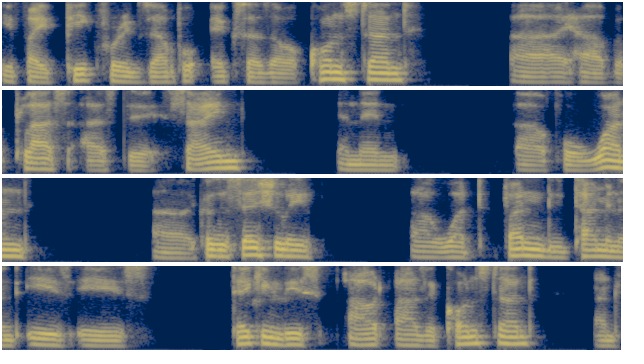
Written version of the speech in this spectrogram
if I pick, for example, x as our constant, I have a plus as the sign. And then uh, for one, because uh, essentially uh, what finding the determinant is, is taking this out as a constant and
